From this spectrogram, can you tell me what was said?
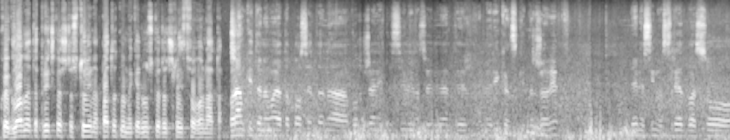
која е главната пречка што стои на патот на македонското членство во НАТО. Во рамките на мојата посета на вооружените сили на Соединените Американски држави, денес има средба со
